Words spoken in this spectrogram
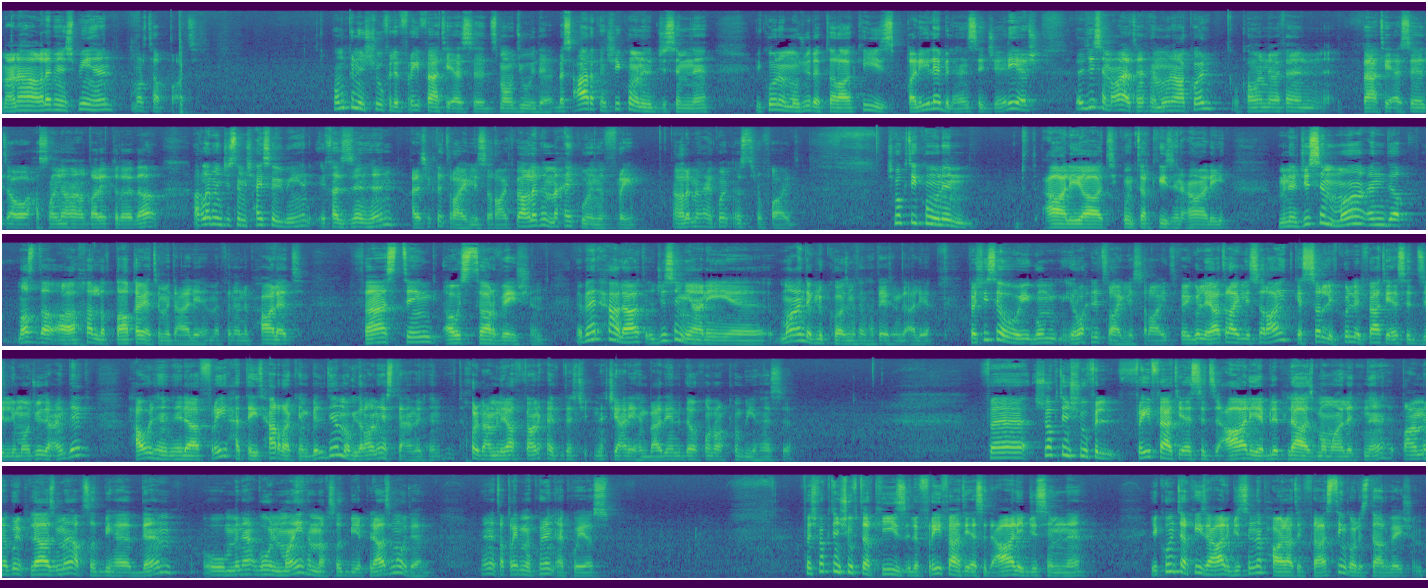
معناها أغلبهن شبيهن مرتبطات. ممكن نشوف ال free fatty acids موجودة بس عاده شو يكون بجسمنا؟ يكون موجودة بتراكيز قليلة بالأنسجة. ليش؟ الجسم عادة إحنا مو ناكل وكوننا مثلا fatty acid أو حصلناها عن طريق الغذاء. اغلب الجسم إيش حيسوي بيهن؟ يخزنهن على شكل triglyceride فأغلبهم ما حيكونن free أغلبهم حيكون esterified. شو وقت يكون عاليات؟ يكون تركيزهن عالي. من الجسم ما عنده مصدر آخر للطاقة يعتمد عليه مثلا بحالة fasting أو starvation بهالحالات الجسم يعني آه، ما عنده جلوكوز مثلا حتى يعتمد عليه فشو يسوي؟ يقوم يروح لل triglyceride. فيقول له يا triglyceride كسر لي كل ال fatty acids اللي موجودة عندك حولهن إلى free حتى يتحركن بالدم وأقدر أنا أستعملهن. تدخل بعمليات ثانية إحنا نحكي عليهم بعدين ندخل نروحكم بيهم هسه. فشو وقت نشوف ال free fatty acids عالية بالبلازما مالتنا؟ طبعا من أقول بلازما أقصد بها الدم ومن أقول ماي هم أقصد بها بلازما ودم. لأن تقريبا كلهن aqueous فش وقت نشوف تركيز ال free fatty acid عالي بجسمنا؟ يكون تركيزه عالي بجسمنا بحالات ال fasting أو ال starvation.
